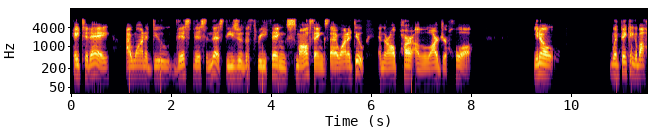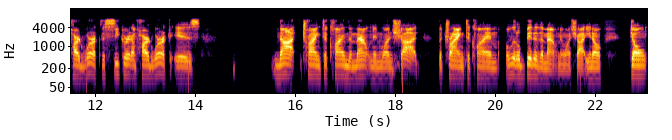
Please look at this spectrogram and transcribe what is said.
hey, today I want to do this, this, and this. These are the three things, small things that I want to do, and they're all part of a larger whole. You know, when thinking about hard work, the secret of hard work is not trying to climb the mountain in one shot but trying to climb a little bit of the mountain in one shot. You know, don't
